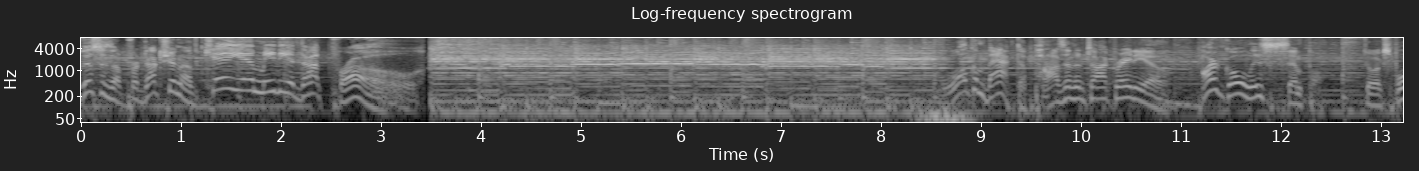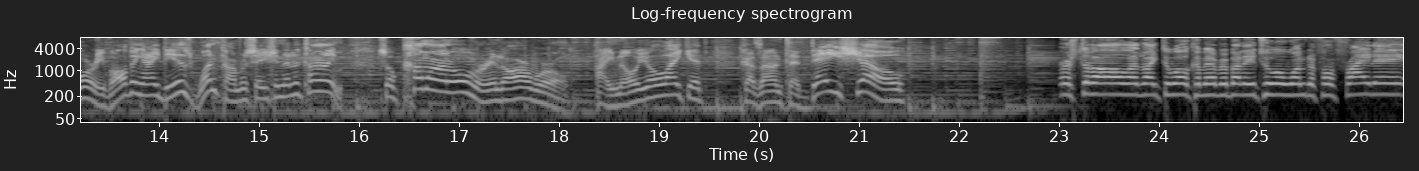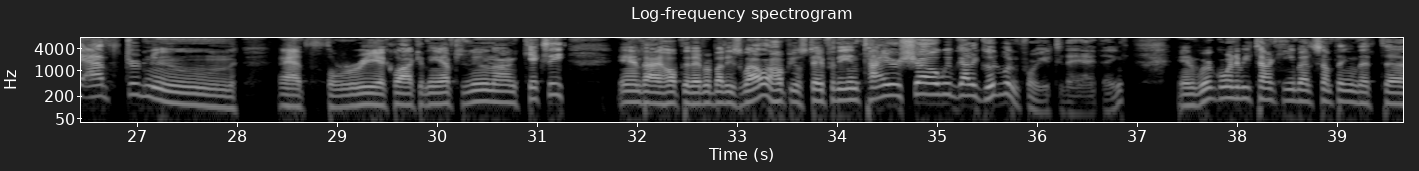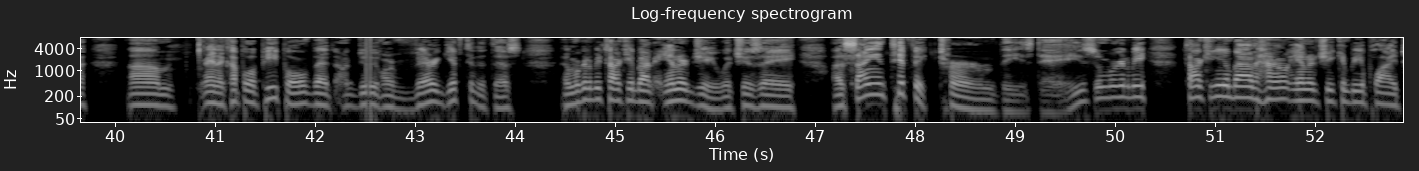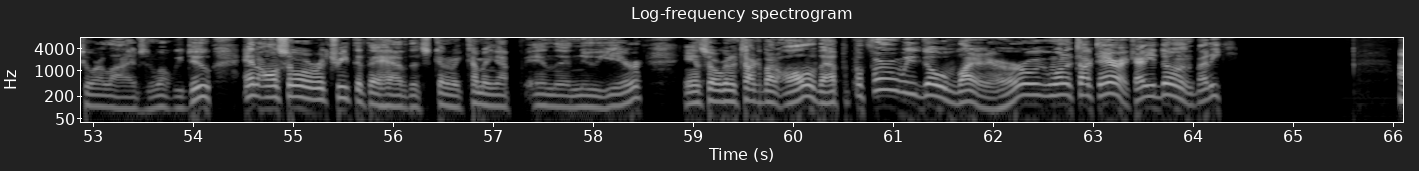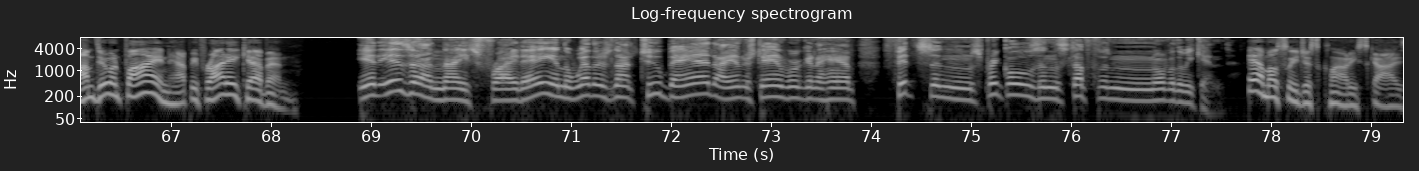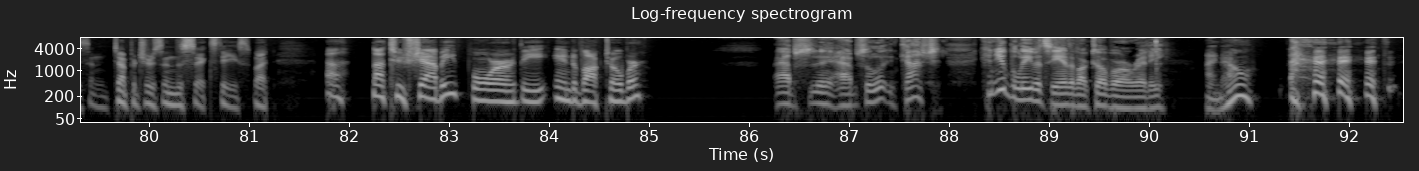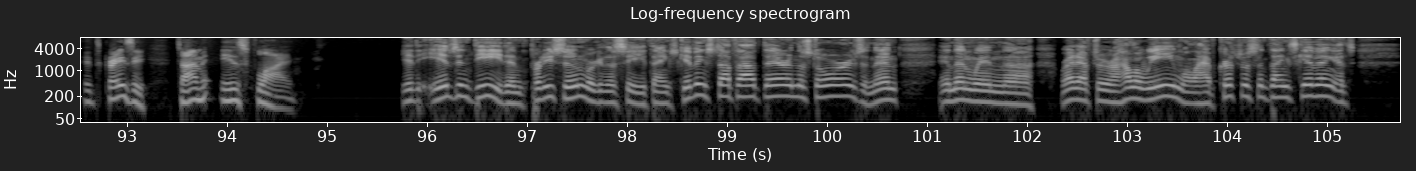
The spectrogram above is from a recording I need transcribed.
This is a production of KMmedia.pro. Welcome back to Positive Talk Radio. Our goal is simple to explore evolving ideas one conversation at a time. So come on over into our world. I know you'll like it because on today's show, First of all, I'd like to welcome everybody to a wonderful Friday afternoon at three o'clock in the afternoon on Kixie. And I hope that everybody's well. I hope you'll stay for the entire show. We've got a good one for you today, I think. And we're going to be talking about something that uh, um, and a couple of people that are, do, are very gifted at this. And we're going to be talking about energy, which is a, a scientific term these days. And we're going to be talking about how energy can be applied to our lives and what we do, and also a retreat that they have that's going to be coming up in the new year. And so we're going to talk about all of that. But before we go there, we want to talk to Eric. How you doing, buddy? I'm doing fine. Happy Friday, Kevin. It is a nice Friday and the weather's not too bad. I understand we're going to have fits and sprinkles and stuff and over the weekend. Yeah, mostly just cloudy skies and temperatures in the 60s, but uh, not too shabby for the end of October. Absolutely, absolutely. Gosh, can you believe it's the end of October already? I know. it's, it's crazy. Time is flying. It is indeed, and pretty soon we're going to see Thanksgiving stuff out there in the stores, and then, and then when uh, right after Halloween we'll have Christmas and Thanksgiving. It's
